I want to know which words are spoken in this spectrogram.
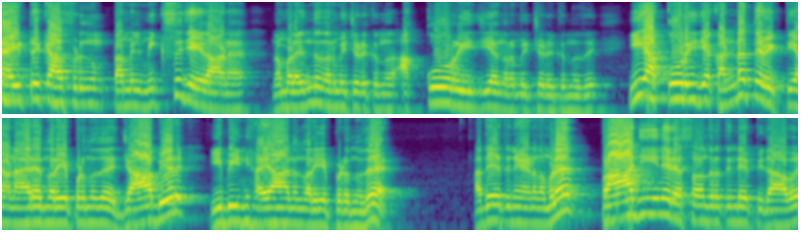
നൈട്രിക് ആസിഡും തമ്മിൽ മിക്സ് ചെയ്താണ് നമ്മൾ എന്ത് നിർമ്മിച്ചെടുക്കുന്നത്? അക്കോറീജിയ നിർമ്മിച്ചെടുക്കുന്നത്. ഈ അക്കോറീജിയ കണ്ടെത്തിയ വ്യക്തിയാണ് ആരെന്നറിയപ്പെടുന്നത്? ജാബിർ ഇബിൻ ഹയാൻ എന്നറിയപ്പെടുന്നത്. അദ്ദേഹത്തിനെയാണ് നമ്മൾ പ്രാചീന രസതന്ത്രത്തിന്റെ പിതാവ്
